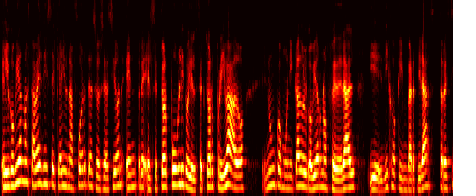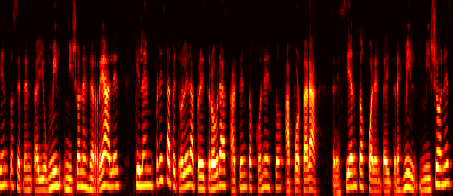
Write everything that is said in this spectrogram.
el gobierno esta vez dice que hay una fuerte asociación entre el sector público y el sector privado en un comunicado, el gobierno federal eh, dijo que invertirá 371 mil millones de reales, que la empresa petrolera Petrobras, atentos con esto, aportará 343 mil millones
